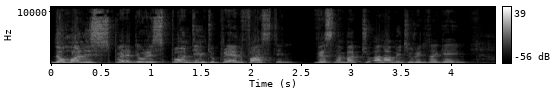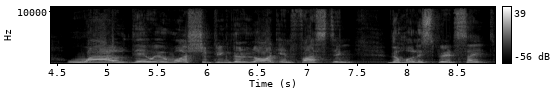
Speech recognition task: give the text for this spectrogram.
the Holy Spirit responding to prayer and fasting. Verse number two, allow me to read it again. While they were worshiping the Lord and fasting, the Holy Spirit said,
